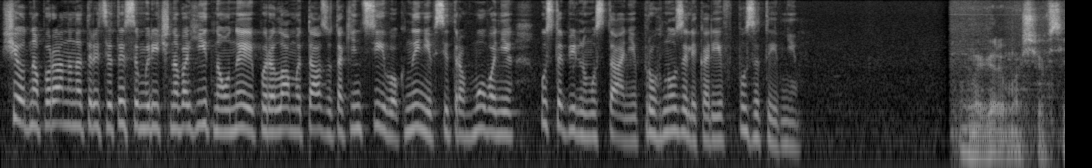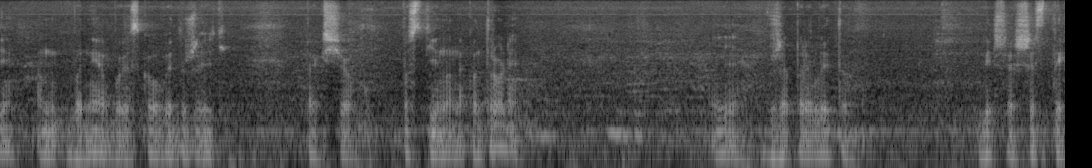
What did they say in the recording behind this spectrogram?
Ще одна поранена 37-річна вагітна. У неї перелами тазу та кінцівок. Нині всі травмовані у стабільному стані. Прогнози лікарів позитивні. Ми віримо, що всі вони обов'язково видужають. Так що постійно на контролі. І вже перелито більше шести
